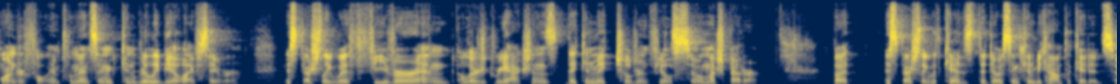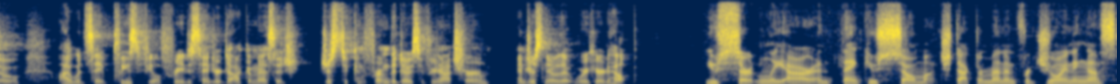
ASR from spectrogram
wonderful implements and can really be a lifesaver. Especially with fever and allergic reactions, they can make children feel so much better. But especially with kids, the dosing can be complicated. So I would say please feel free to send your doc a message just to confirm the dose if you're not sure, and just know that we're here to help. You certainly are. And thank you so much, Dr. Menon, for joining us.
